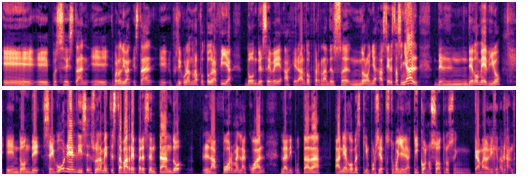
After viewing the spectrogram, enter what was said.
Eh, eh, pues están, eh, perdón, Iván, está eh, circulando una fotografía donde se ve a Gerardo Fernández Noroña hacer esta señal del dedo medio, en donde, según él dice, solamente estaba representando la forma en la cual la diputada Ania Gómez, quien por cierto estuvo ayer aquí con nosotros en Cámara de hablando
